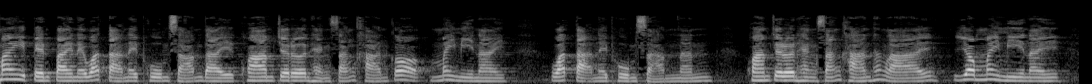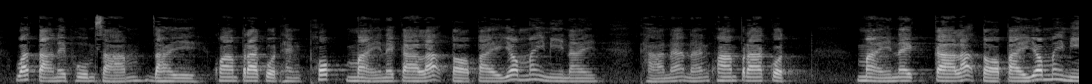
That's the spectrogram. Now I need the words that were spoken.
ไม่เป็นไปในวัตตะในภูมิสามใด ความเจริญแห่งสังขารก็ไม่มีในวัตตะในภูมิสามนั้น ความเจริญแห่งสังขารทั้งหลาย ย่อมไม่มีในวัตตะในภูมิสามใด ความปรากฏแห่งพบใหม่ในกาละต่อไป ย่อมไม่มีในฐานะนั้น ความปรากฏ ใหม่ในกาละต่อไป ย่อมไม่มี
